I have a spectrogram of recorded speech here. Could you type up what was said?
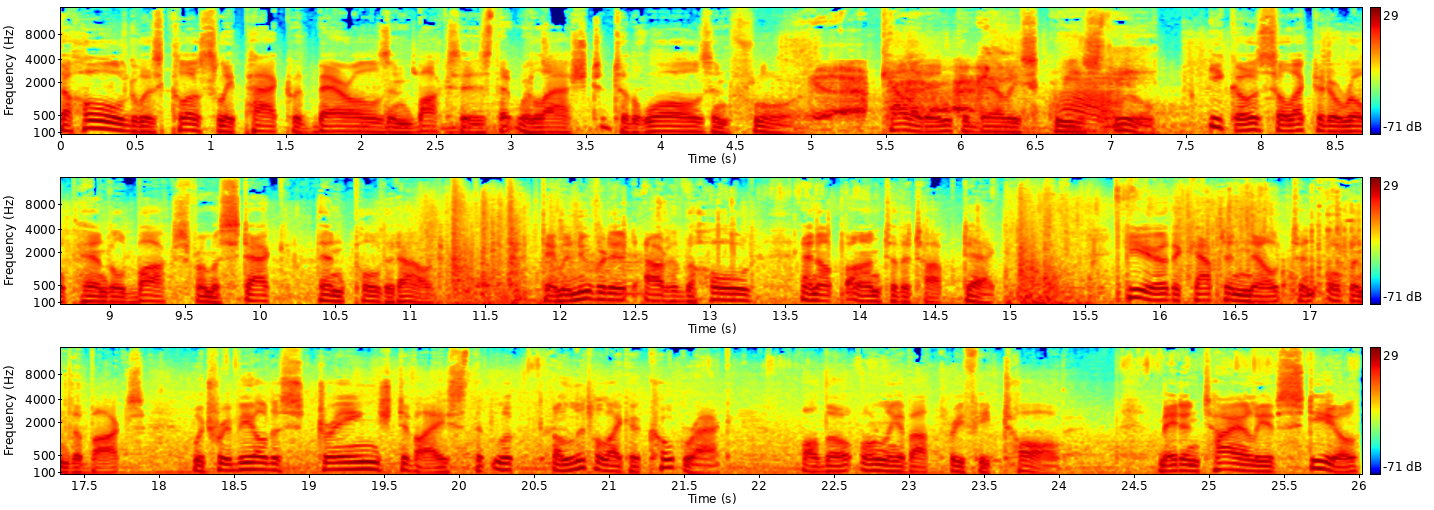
The hold was closely packed with barrels and boxes that were lashed to the walls and floor. Kaladin could barely squeeze through. Ico selected a rope-handled box from a stack, then pulled it out. They maneuvered it out of the hold and up onto the top deck. Here, the captain knelt and opened the box, which revealed a strange device that looked a little like a coat rack, although only about three feet tall. Made entirely of steel,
